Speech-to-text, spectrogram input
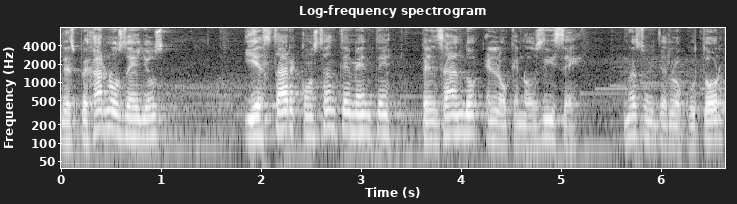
despejarnos de ellos y estar constantemente pensando en lo que nos dice nuestro interlocutor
